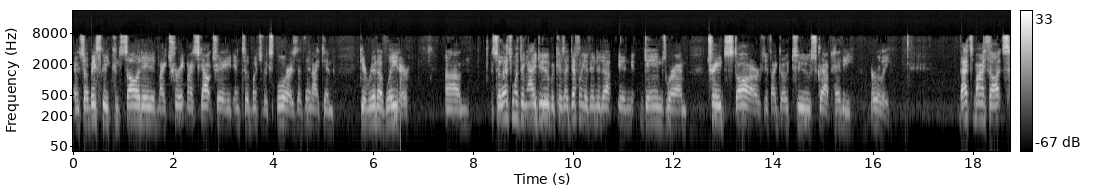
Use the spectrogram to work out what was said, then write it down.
And so I basically consolidated my trade, my scout trade into a bunch of explorers that then I can get rid of later. Um, so that's one thing I do because I definitely have ended up in games where I'm trade starved if I go too scrap heavy early. That's my thoughts.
